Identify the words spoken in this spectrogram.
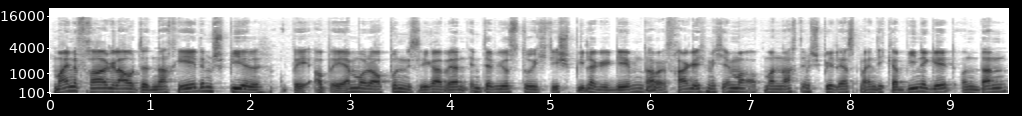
Meine Frage lautet, nach jedem Spiel, ob, E- ob EM oder auch Bundesliga, werden Interviews durch die Spieler gegeben. Dabei frage ich mich immer, ob man nach dem Spiel erstmal in die Kabine geht und dann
